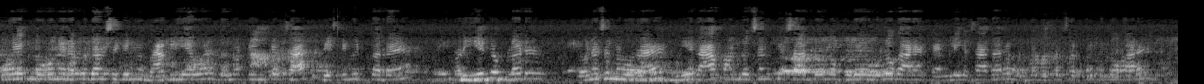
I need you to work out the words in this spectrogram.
सौ एक लोगों ने रक्तदान शिविर में भाग लिया हुआ है। दोनों टीम के साथ डिस्ट्रीब्यूट कर रहे हैं और ये जो ब्लड डोनेशन हो रहा है, ये राह फाउंडेशन के साथ जो लोग जुड़े वो लोग आ रहे हैं फैमिली के साथ आ रहे हैं उनके दूसरे सर्कल के लोग आ रहे हैं।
